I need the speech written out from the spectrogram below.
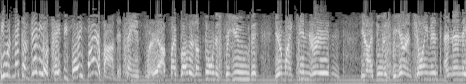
he would make a videotape before he firebombed it, saying, uh, "My brothers, I'm doing this for you. You're my kindred, and you know I do this for your enjoyment." And then they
